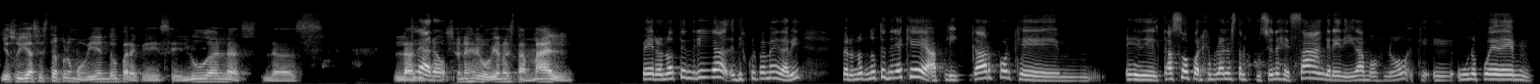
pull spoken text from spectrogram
Y eso ya se está promoviendo para que se eludan las, las, las decisiones del gobierno. Está mal pero no tendría, discúlpame David, pero no, tendría que aplicar porque mm, en el caso, por ejemplo, de las transfusiones de sangre, digamos, ¿no? Que eh, uno puede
